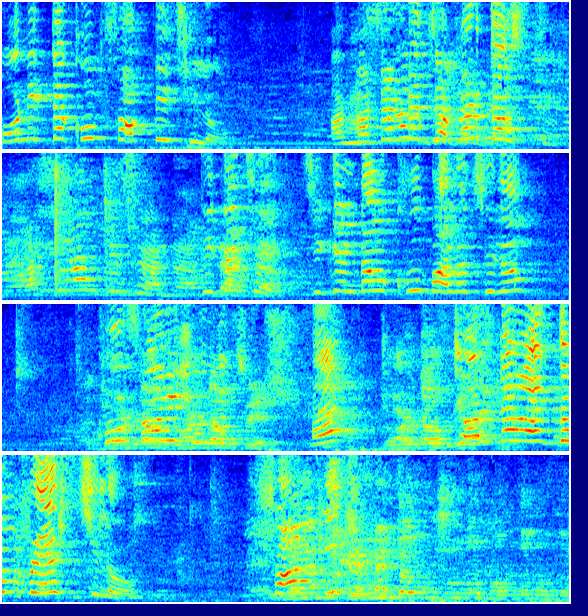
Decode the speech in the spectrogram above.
পনিরটা খুব সফটই ছিল আর মাটনটা জবরদস্ত ঠিক আছে চিকেনটাও খুব ভালো ছিল জলটাও-। হ্যাঁ? জলটাও জলটাও একদম ফ্রেশ ছিল। সব কিছু নুনটা খুব সুন্দর নন্দা নন্দা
